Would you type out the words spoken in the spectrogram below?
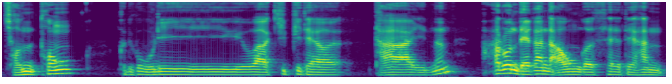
전통 그리고 우리와 깊이 닿아- 있는 바로 내가 나온 것에 대한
